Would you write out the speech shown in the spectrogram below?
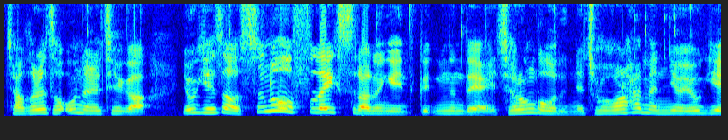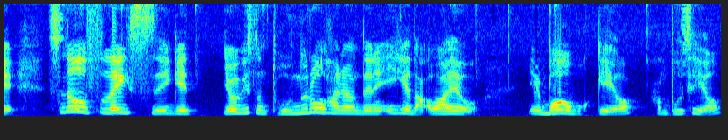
자, 그래서 오늘 제가 여기에서 스노우 플레이스라는 게 있- 있는데 저런 거거든요. 저걸 하면요. 여기에 스노우 플레이스 이게 여기선 돈으로 환영되는 이게 나와요. 이거 먹어볼게요. 한번 보세요.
